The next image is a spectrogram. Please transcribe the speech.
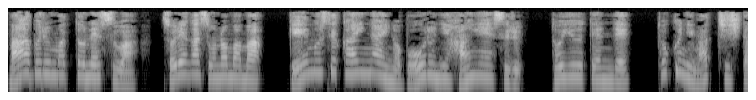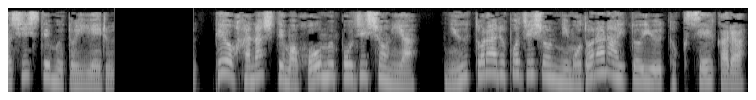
マーブルマッドネスは、それがそのままゲーム世界内のボールに反映するという点で、特にマッチしたシステムと言える。手を離してもホームポジションやニュートラルポジションに戻らないという特性から、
